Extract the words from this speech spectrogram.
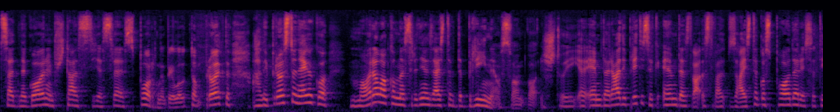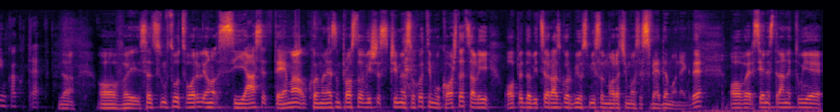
sad ne govorim šta je sve sporno bilo u tom projektu, ali prosto nekako mora lokalna sredina zaista da brine o svom dvorištu i M da radi pritisak, M da zva, zva, zaista gospodari sa tim kako treba. Da, ovaj, sad smo tu otvorili ono sijaset tema u kojima ne znam prosto više s čime da se uhvatimo u koštac, ali opet da bi ceo razgovor bio smislen morat ćemo da se svedemo negde. Ovaj, jer s jedne strane tu je,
